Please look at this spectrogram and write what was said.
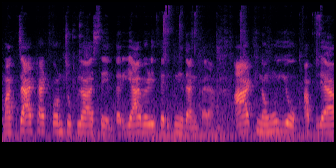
मागचा आठ आठ कोण चुकलं असेल तर यावेळी तरी निदान करा. आठ नऊ योग आपल्या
